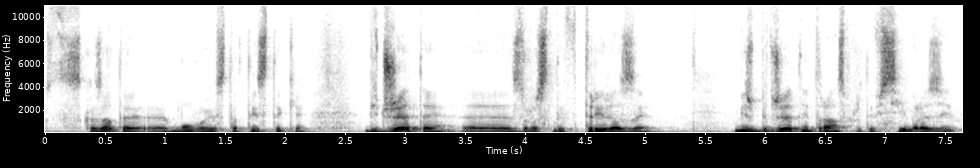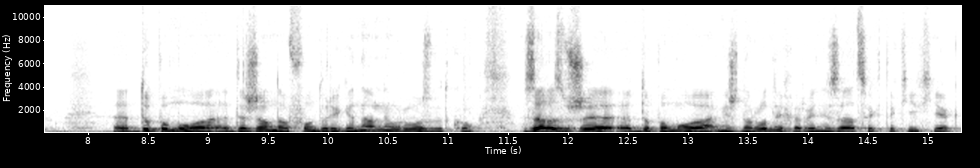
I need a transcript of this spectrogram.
сказати мовою статистики, бюджети зросли в три рази, міжбюджетні транспорти в сім разів. е, Допомога Державного фонду регіонального розвитку. Зараз вже е, допомога міжнародних організацій, таких як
